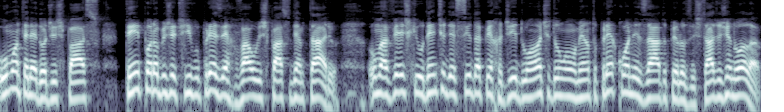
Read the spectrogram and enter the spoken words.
O mantenedor de espaço tem por objetivo preservar o espaço dentário, uma vez que o dente descido é perdido antes do momento preconizado pelos estágios de Nola.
